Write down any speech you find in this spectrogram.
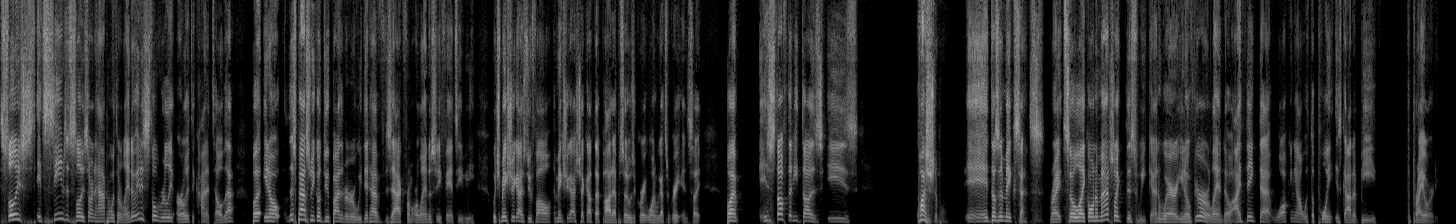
Slowly, it seems it's slowly starting to happen with Orlando. It is still really early to kind of tell that, But you know, this past week on Duke by the River, we did have Zach from Orlando City Fan TV, which make sure you guys do follow and make sure you guys check out that pod episode. It was a great one. We got some great insight. But his stuff that he does is questionable. It, doesn't make sense, right? So, like on a match like this weekend, where you know, if you're Orlando, I think that walking out with the point is got to be the priority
